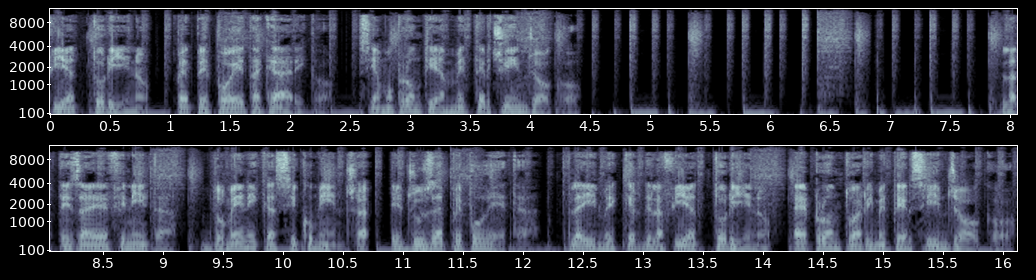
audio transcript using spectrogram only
Fiat Torino, Peppe Poeta carico, siamo pronti a metterci in gioco. L'attesa è finita, domenica si comincia, e Giuseppe Poeta, playmaker della Fiat Torino, è pronto a rimettersi in gioco,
